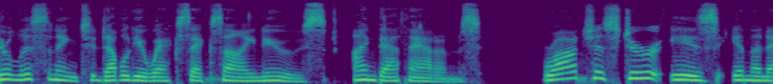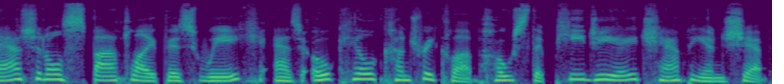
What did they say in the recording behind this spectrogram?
You're listening to WXXI News. I'm Beth Adams. Rochester is in the national spotlight this week as Oak Hill Country Club hosts the PGA Championship.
